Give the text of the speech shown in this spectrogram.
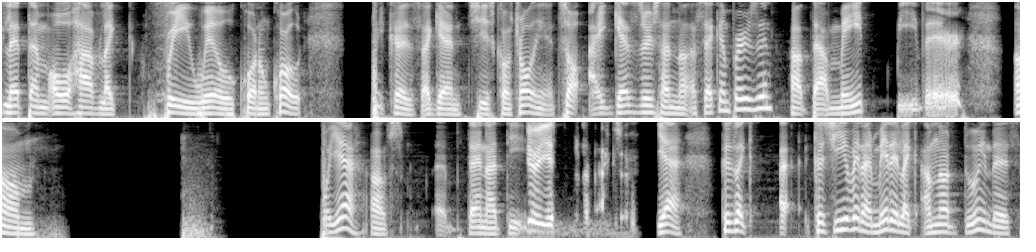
let them all have like free will, quote unquote. Because again, she's controlling it. So I guess there's an, a second person uh, that may be there. Um. But yeah, uh, s- uh, then at the Curious enough actor. Yeah, cause like, uh, cause she even admitted like I'm not doing this.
